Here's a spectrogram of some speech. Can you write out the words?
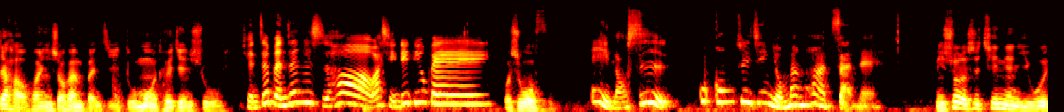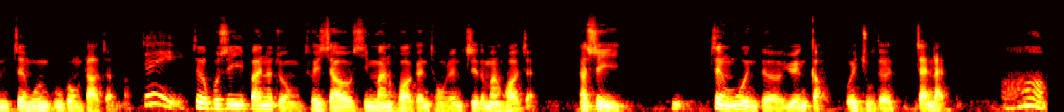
家好，欢迎收看本集读墨推荐书。选这本正是时候，我是丢丢呗。我是沃夫。哎，老师，故宫最近有漫画展呢。你说的是千年一问正问故宫大展吗？对，这个不是一般那种推销新漫画跟同人志的漫画展，它是以正问的原稿为主的展览。哦，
